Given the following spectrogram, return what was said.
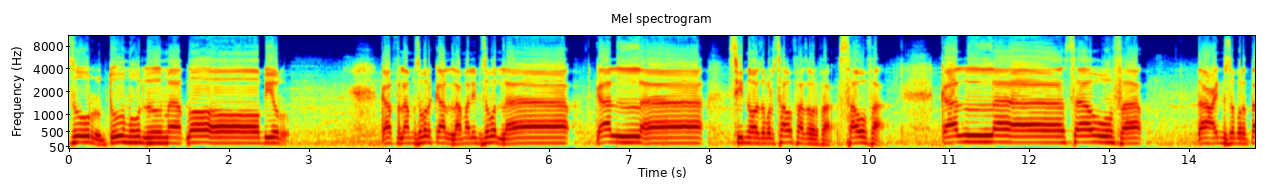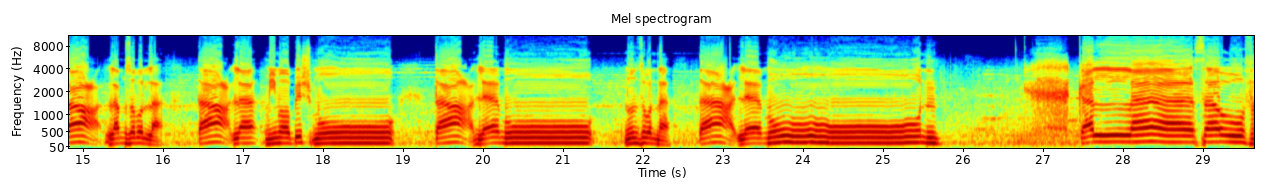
যুরতুমুল মাকাবির কাফ লাম জবর কাল লাম আলিফ জবর লা কাল্লা সিন ওয়া জবর সাউফা জবর ফা সাউফা কাল্লা সাউফা তা আইন জবর তা লাম জবর লা তা লা মিম ও পেশ মু تعلمون نون سبنا تعلمون كلا سوف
